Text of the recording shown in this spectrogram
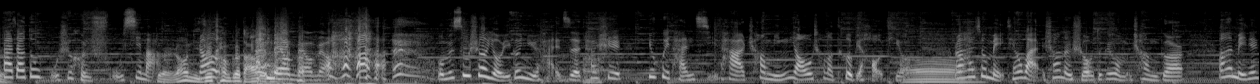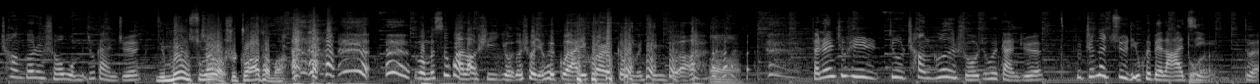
大家都不是很熟悉嘛。对，然后你就唱歌打哎，我。没有没有没有，我们宿舍有一个女孩子，她啊是又会弹吉他，唱民谣唱的特别好听，啊，然后她就每天晚上的时候都给我们唱歌，然后他每天唱歌的时候，我们就感觉你没有宿管老师抓他吗？我们宿管老师有的时候也会过来一块儿跟我们听歌，啊，反正就是就唱歌的时候就会感觉就真的距离会被拉近，对，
